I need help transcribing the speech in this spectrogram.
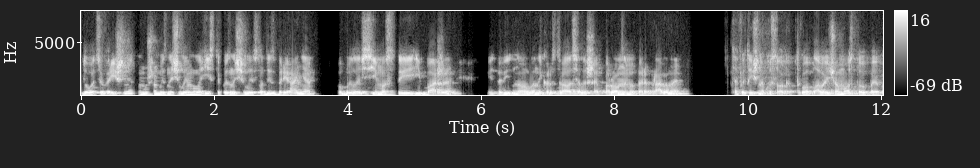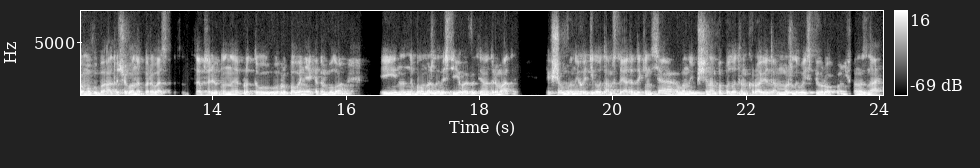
до цього рішення, тому що ми знищили йому логістику, знищили склади зберігання, побили всі мости і баржі. Відповідно, вони користувалися лише паромними переправами. Це фактично кусок такого плаваючого мосту, по якому ви багато чого не перевезете. Це абсолютно не проти угруповання, яке там було, і не було можливості його ефективно тримати. Якщо б вони хотіли там стояти до кінця, вони б ще нам попили там крові, там можливо і з півроку, ніхто не знає,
